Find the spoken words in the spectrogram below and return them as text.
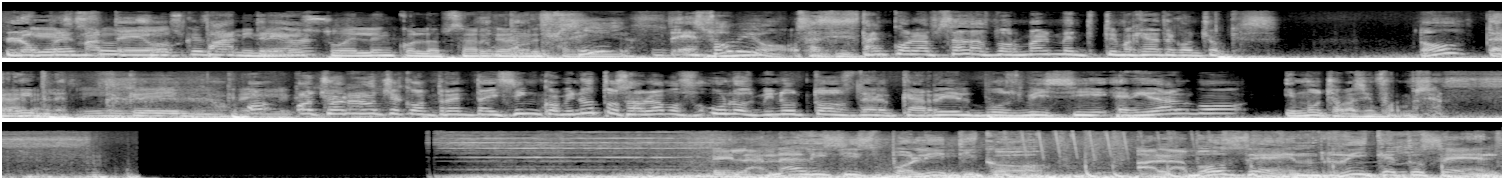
López Mateos, Patria. suelen colapsar grandes Sí, es obvio. O sea, si están colapsadas normalmente, tú imagínate con choques. ¿No? Terrible. increíble, increíble. 8 de la noche con 35 minutos. Hablamos unos minutos del carril bus bici en Hidalgo y mucha más información. El análisis político a la voz de Enrique Tucent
